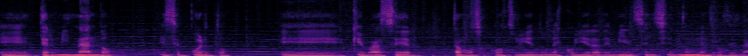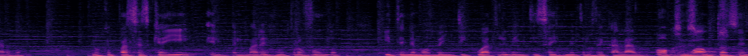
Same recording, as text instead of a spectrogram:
eh, terminando ese puerto eh, que va a ser, estamos construyendo una escollera de 1.600 Ujú. metros de largo. Lo que pasa es que ahí el, el mar es muy profundo y tenemos 24 y 26 metros de calado. Oh, pues es- Wow. Entonces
